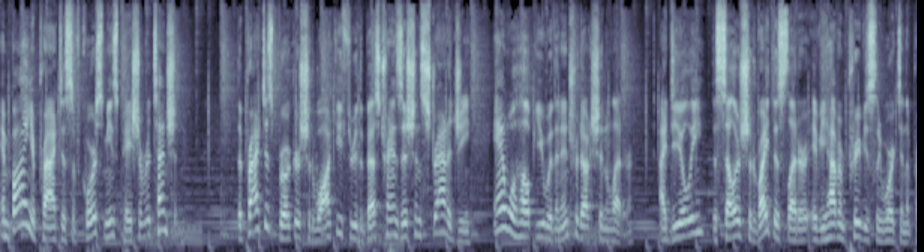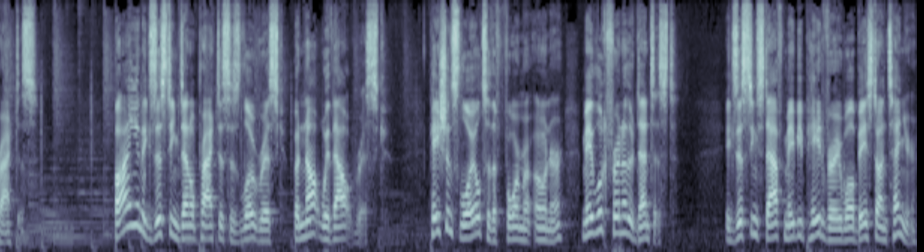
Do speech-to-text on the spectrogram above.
And buying a practice, of course, means patient retention. The practice broker should walk you through the best transition strategy and will help you with an introduction letter. Ideally, the seller should write this letter if you haven't previously worked in the practice. Buying an existing dental practice is low risk, but not without risk. Patients loyal to the former owner may look for another dentist. Existing staff may be paid very well based on tenure,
